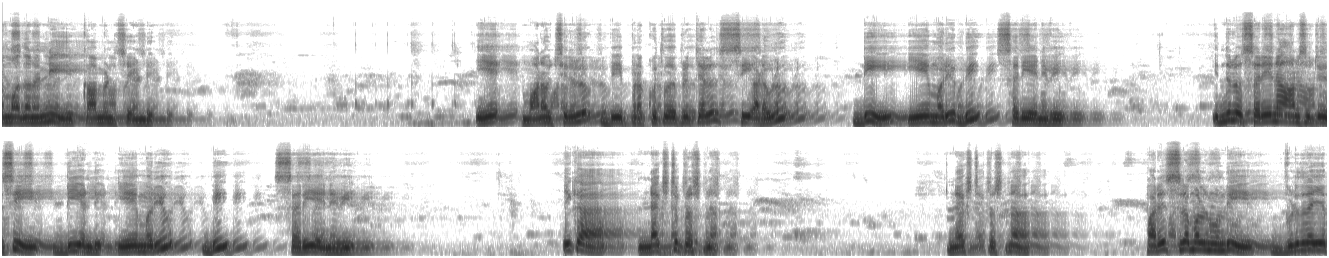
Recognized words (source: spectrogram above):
సమాధానాన్ని కామెంట్ చేయండి. ఏ మానవ చర్యలు బి ప్రకృతి వైపరీత్యాలు సి అడవులు డి ఏ మరియు బి సరి అయినవి ఇందులో సరైన ఆన్సర్ వచ్చేసి డి అండి. ఏ మరియు బి సరి అయినవి ఇక నెక్స్ట్ ప్రశ్న. నెక్స్ట్ ప్రశ్న పరిశ్రమల నుండి విడుదలయ్యే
